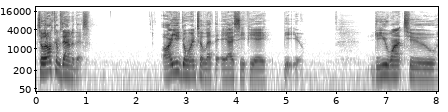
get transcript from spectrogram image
So it all comes down to this Are you going to let the AICPA beat you? Do you want to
